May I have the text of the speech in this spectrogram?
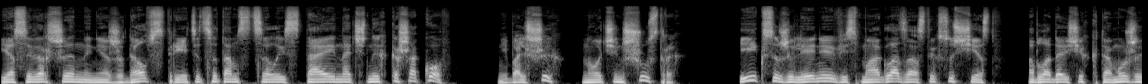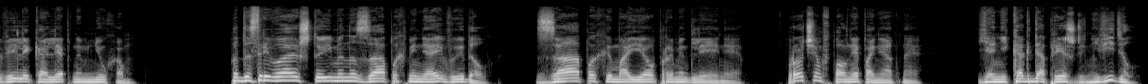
я совершенно не ожидал встретиться там с целой стаей ночных кошаков, небольших, но очень шустрых, и, к сожалению, весьма глазастых существ, обладающих к тому же великолепным нюхом. Подозреваю, что именно запах меня и выдал. Запах и мое промедление. Впрочем, вполне понятное. Я никогда прежде не видел,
